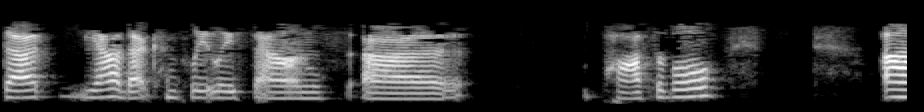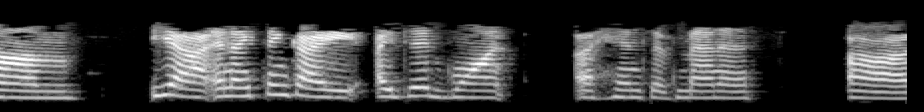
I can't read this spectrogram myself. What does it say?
that yeah that completely sounds uh possible um, yeah, and I think I I did want a hint of menace uh,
